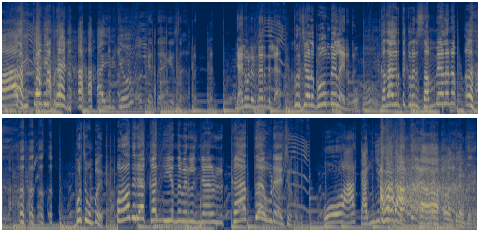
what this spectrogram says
ആ വി കെ വിപ്രൻ. ഇരിക്കൂ ഓക്കെ താങ്ക് യു സാർ ഞാനിവിടെ ഉണ്ടായിരുന്നില്ല. കുറച്ചാൾ ബോംബെയിലായിരുന്നു. കഥാകൃത്തുക്കളുടെ ഒരു സമ്മേളനം. കുറച്ചു മുമ്പ് പാതിര കഞ്ഞി എന്ന പേരിൽ ഞാനൊരു കഥ ഇവിടെ അയച്ചിരുന്നു. ഓ ആ കഞ്ഞി ആ, മനസ്സിലായി മനസ്സിലായി.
